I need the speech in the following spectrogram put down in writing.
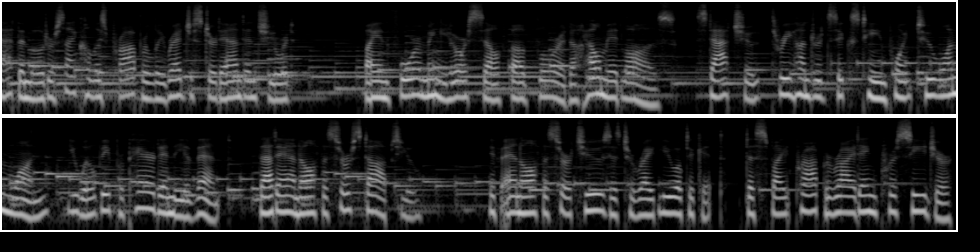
that the motorcycle is properly registered and insured. By informing yourself of Florida helmet laws, Statute 316.211, you will be prepared in the event that an officer stops you. If an officer chooses to write you a ticket, despite proper writing procedure,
